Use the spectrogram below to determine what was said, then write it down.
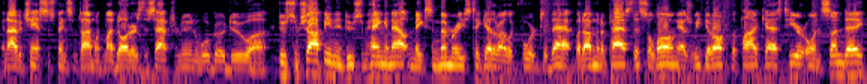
and I have a chance to spend some time with my daughters this afternoon. And we'll go do uh, do some shopping and do some hanging out and make some memories together. I look forward to that. But I'm going to pass this along as we get off the podcast here on Sunday.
